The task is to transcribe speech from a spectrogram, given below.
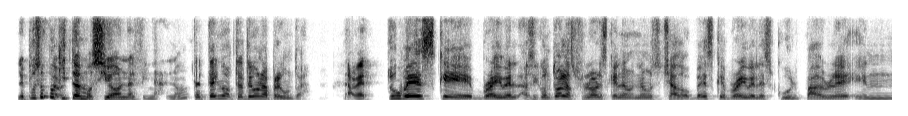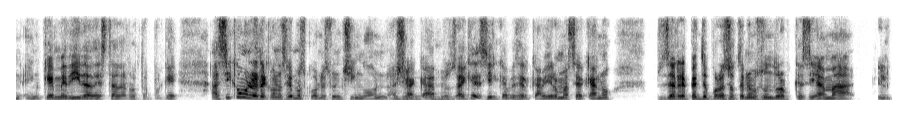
le puso un poquito de emoción al final, ¿no? Te tengo, te tengo una pregunta. A ver. Tú ves que Bravel, así con todas las flores que le, hemos echado, ¿ves que Bravel es culpable en, en, qué medida de esta derrota? Porque así como le reconocemos cuando es un chingón a Shaka, pues hay que decir que a veces el caballero más cercano, pues de repente por eso tenemos un drop que se llama el,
